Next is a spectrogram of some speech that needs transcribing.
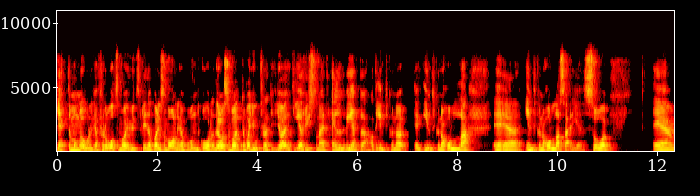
jättemånga olika förråd som var utspridda på liksom vanliga bondgårdar. Det var, det var gjort för att ge ryssarna ett helvete att inte kunna, eh, inte kunna, hålla, eh, inte kunna hålla Sverige. Så, eh,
